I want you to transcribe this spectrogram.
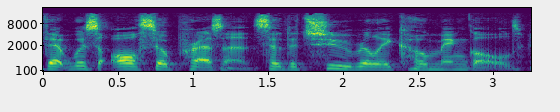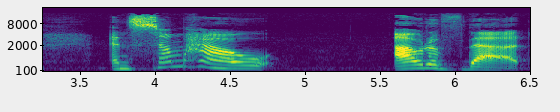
that was also present. So the two really commingled. And somehow out of that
